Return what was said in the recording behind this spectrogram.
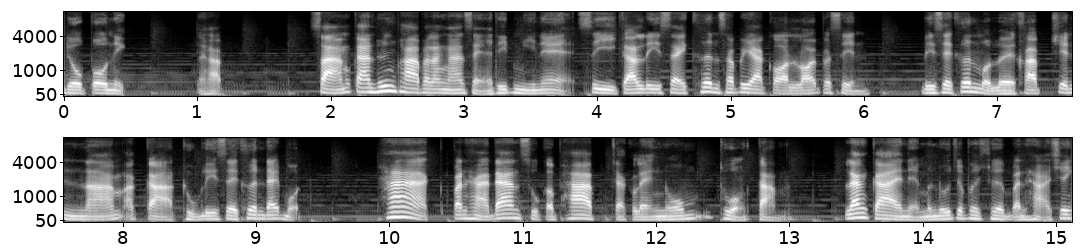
โดรโปนิกนะครับ 3. การพึ่งพาพลังงานแสงอาทิตย์มีแน่ 4. การรีไซเคิลทรัพยากร 100%รีไซเคิลหมดเลยครับ เช่นน้ำอากาศถูกรีไซเคิลได้หมด 5. ปัญหาด้านสุขภาพจากแรงโน้มถ่วงต่ำ ร่างกายเนี่ยมนุษย์จะเผชิญปัญหาเช่น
